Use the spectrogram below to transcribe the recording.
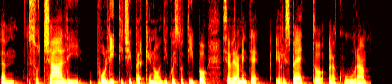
ehm, sociali, politici, perché no, di questo tipo sia veramente il rispetto, la cura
